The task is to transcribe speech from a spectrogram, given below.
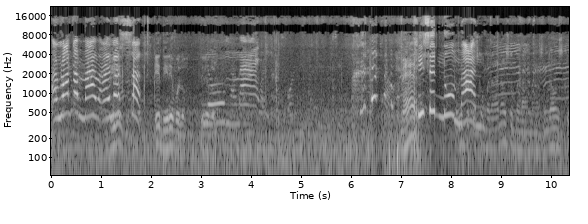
I'm not a ma'am, I'm a son. ये धीरे बोलो धीरे बोलो ma'am. She said no, man. उसको बनाना उसको बनाना समझाओ उसको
